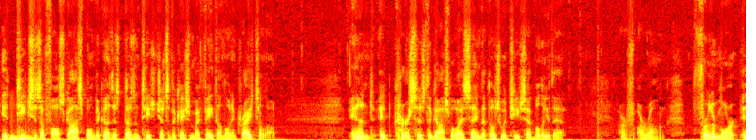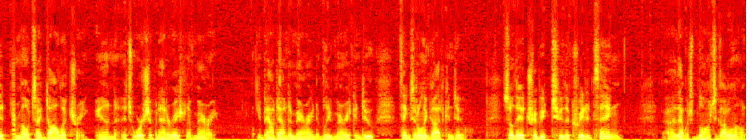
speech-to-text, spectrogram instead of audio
it mm-hmm. teaches a false gospel because it doesn't teach justification by faith alone in Christ alone. And it curses the gospel by saying that those who would teach that believe that are, are wrong. Furthermore, it promotes idolatry in its worship and adoration of Mary. You bow down to Mary and believe Mary can do things that only God can do. So they attribute to the created thing uh, that which belongs to God alone.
